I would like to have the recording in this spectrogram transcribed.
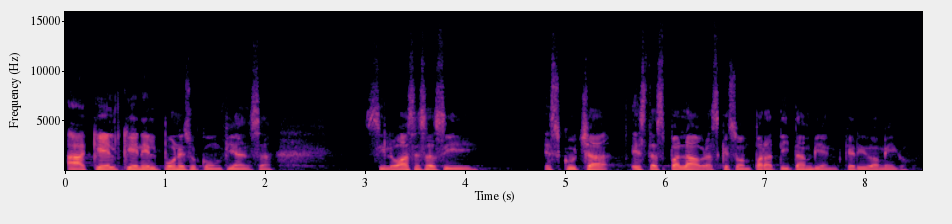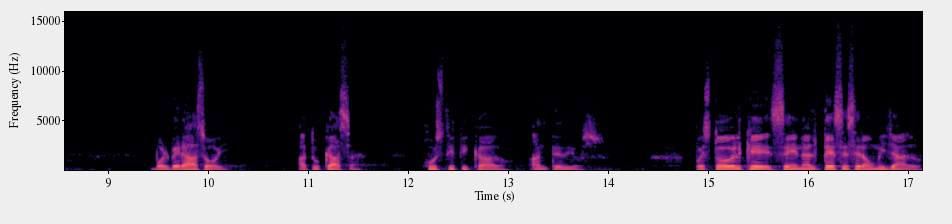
a aquel que en Él pone su confianza. Si lo haces así, escucha estas palabras que son para ti también, querido amigo. Volverás hoy a tu casa justificado ante Dios. Pues todo el que se enaltece será humillado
